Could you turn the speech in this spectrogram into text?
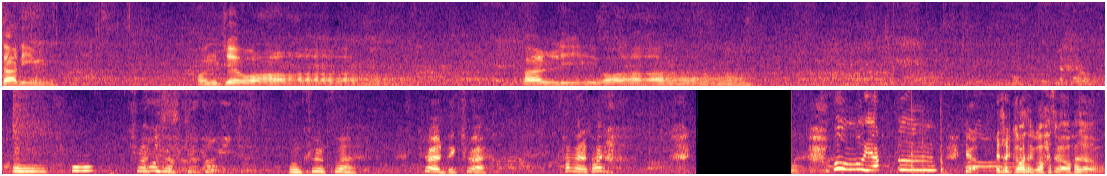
기다림. 언제 와? 빨리 와. 오, 오, 큐알, 큐알. 어, 큐알, 큐알. 큐알, 내 큐알. 카메라, 카메라. 오, 야, 으. 야, 야, 잠깐만, 잠깐만, 하지 마, 하지 마.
